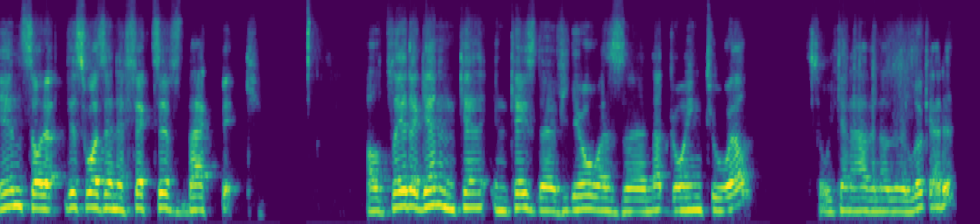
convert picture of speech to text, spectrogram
in so that this was an effective back pick. I'll play it again in, ca in case the video was uh, not going too well. So we can have another look at it.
